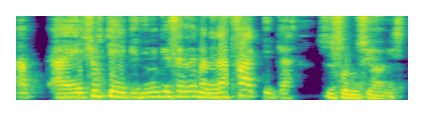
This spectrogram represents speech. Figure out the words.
a, hechos que, que, tienen que ser de manera fáctica sus soluciones.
